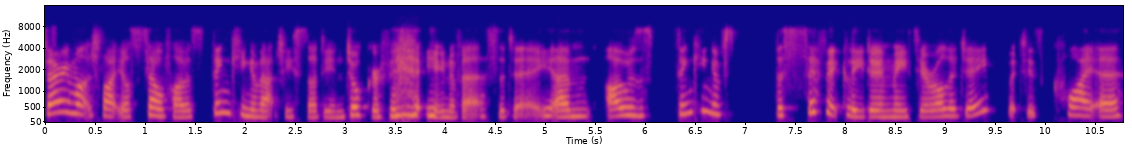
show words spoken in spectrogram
very much like yourself, I was thinking of actually studying geography at university. Um, I was thinking of specifically doing meteorology, which is quite a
